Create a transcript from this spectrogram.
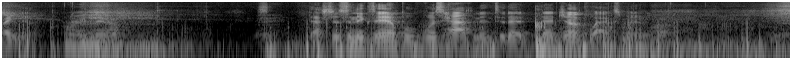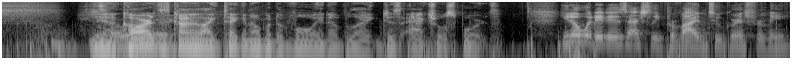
right now. Right now. That's just an example of what's happening to that that junk wax, man. Yeah, Tell the me, cards is uh, kind of like taking over the void of like just actual sports. You know what it is actually providing two grants for me?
